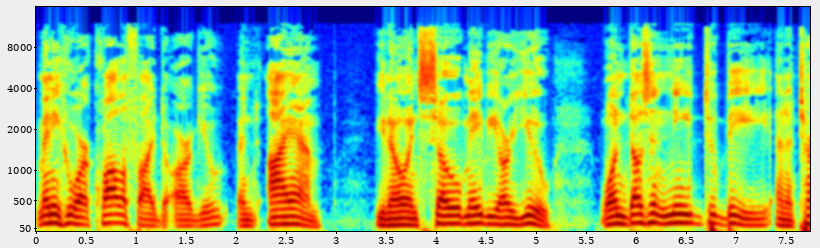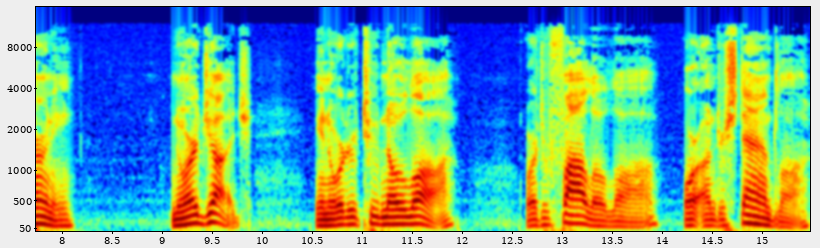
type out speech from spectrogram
many who are qualified to argue, and I am, you know, and so maybe are you. One doesn't need to be an attorney nor a judge in order to know law or to follow law or understand law.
